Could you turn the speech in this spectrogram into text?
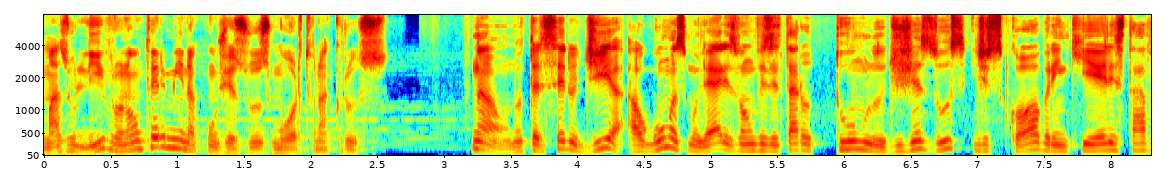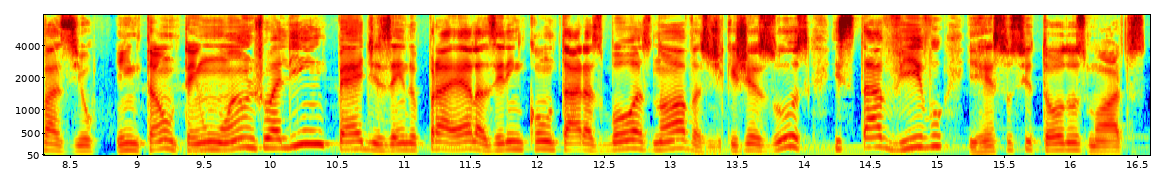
Mas o livro não termina com Jesus morto na cruz. Não, no terceiro dia, algumas mulheres vão visitar o túmulo de Jesus e descobrem que ele está vazio. Então tem um anjo ali em pé dizendo para elas irem contar as boas novas de que Jesus está vivo e ressuscitou dos mortos.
